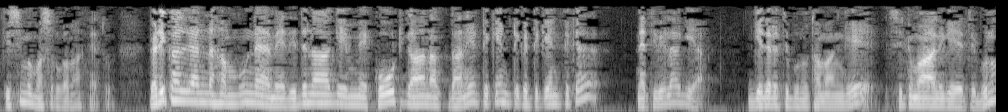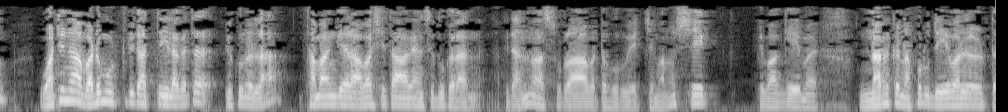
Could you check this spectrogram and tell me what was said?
කිසිම මසුරුකමක් නැතුව. වැඩි කල් යන්න හම්බුන්නේ නැහැ මේ දෙදෙනාගේ මේ කෝටි ගාණක් ධනෙ ටිකෙන් ටික ටිකෙන් ටික නැති වෙලා ගියා. ගෙදර තිබුණු තමන්ගේ සිටුමාලිගයේ තිබුණු වටිනා වඩමුට්ටු ටිකක් ඊළඟට විකුණලා තමන්ගේ අවශ්‍යතාවයන් සිදු කරන්න. අපි දන්නවා අසුරාවට හුරු වෙච්ච මිනිස්සෙක් ඒ වගේම නරක නපුරු දේවල් වලට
